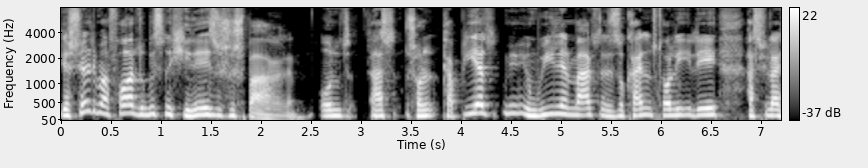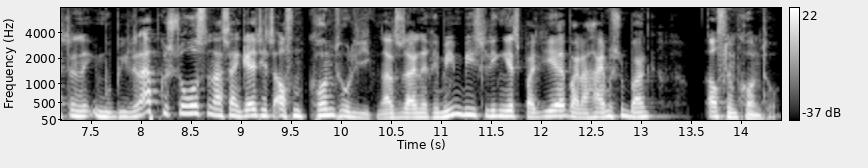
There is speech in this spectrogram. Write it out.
Jetzt stell dir mal vor, du bist eine chinesische Sparerin und hast schon kapiert, im Immobilienmarkt, das ist so keine tolle Idee, hast vielleicht deine Immobilien abgestoßen, hast dein Geld jetzt auf dem Konto liegen. Also deine Remimbis liegen jetzt bei dir, bei einer heimischen Bank, auf einem Konto.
